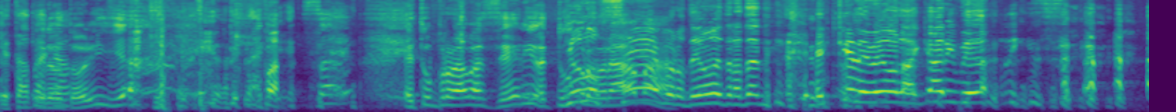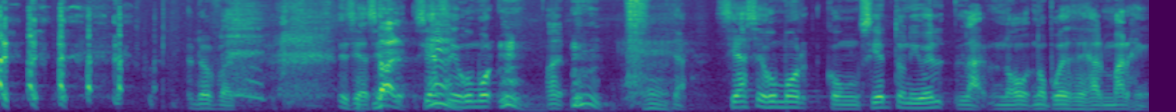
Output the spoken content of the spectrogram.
está Pero atacado. Tony, ya. ¿Qué te pasa? Es tu programa serio, es tu Yo lo programa. sé, pero tengo que tratar de... Es que le veo la cara y me da risa. No es fácil. Decía, si, Dale. si haces humor, ya, si haces humor con cierto nivel, la- no, no puedes dejar margen.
